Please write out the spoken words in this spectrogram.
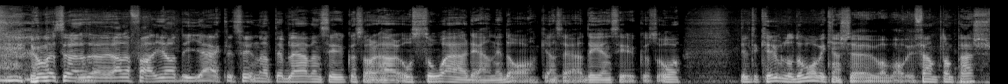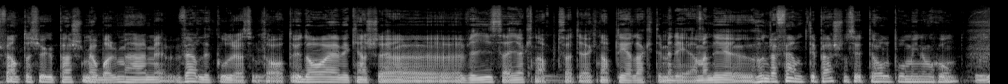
jo, men så, alltså, I alla fall, ja, det är jäkligt synd att det blev en cirkus av det här. Och så är det än idag kan jag säga. Det är en cirkus. Och det är lite kul och då var vi kanske vad var vi, 15 pers, 15-20 pers som jobbade med det här med väldigt goda resultat. Och idag är vi kanske, vi säger jag knappt för att jag är knappt delaktig med det, men det är 150 pers som sitter och håller på med innovation. Mm.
